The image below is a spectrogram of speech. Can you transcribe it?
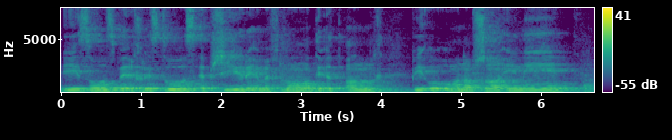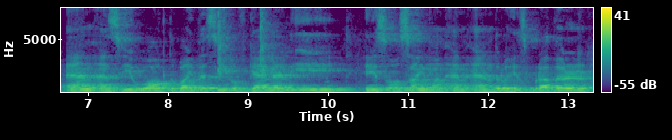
Jesus be Christus et anch nafsha ini and as he walked by the sea of Galilee he saw Simon and Andrew his brother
